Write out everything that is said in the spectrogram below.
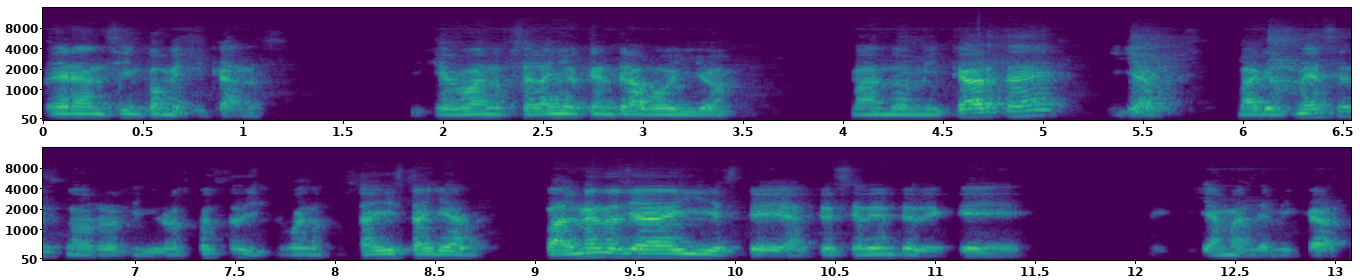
Eran cinco mexicanos. Dije, bueno, pues el año que entra voy yo. Mando mi carta y ya pues, varios meses no recibí respuesta. Dije, bueno, pues ahí está ya, al menos ya hay este antecedente de que, de que ya mandé mi carta.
